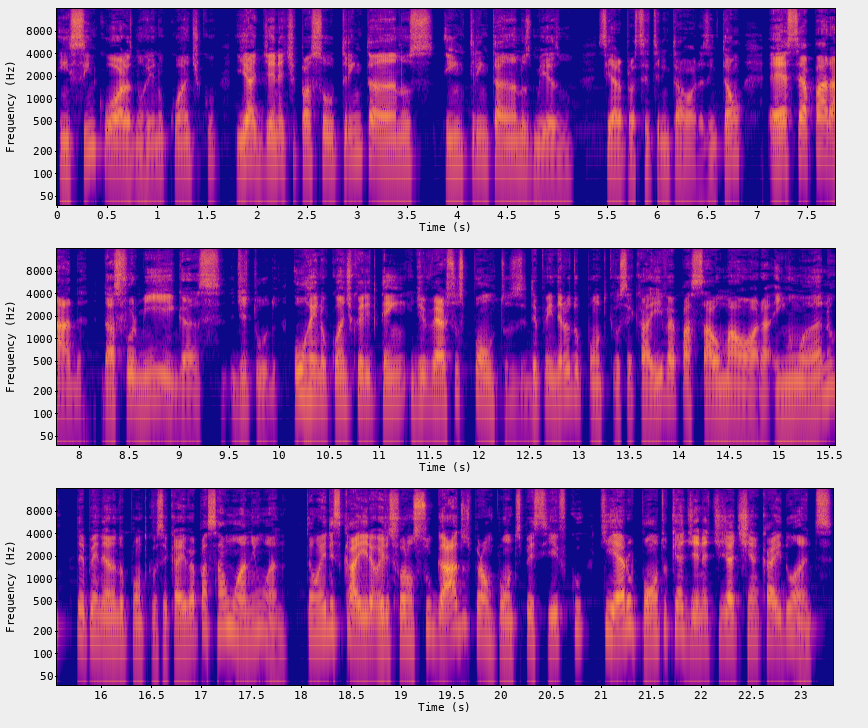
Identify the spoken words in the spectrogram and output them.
em 5 horas no reino quântico e a Janet passou 30 anos em 30 anos mesmo se era para ser 30 horas. Então, essa é a parada das formigas, de tudo. O reino quântico ele tem diversos pontos. Dependendo do ponto que você cair, vai passar uma hora em um ano. Dependendo do ponto que você cair, vai passar um ano em um ano. Então eles caíram, eles foram sugados para um ponto específico, que era o ponto que a Janet já tinha caído antes.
